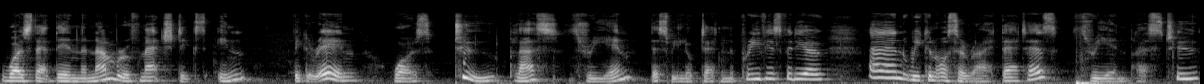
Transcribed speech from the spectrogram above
was that then the number of matchsticks in figure n was 2 plus 3n. This we looked at in the previous video. And we can also write that as 3n plus 2.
